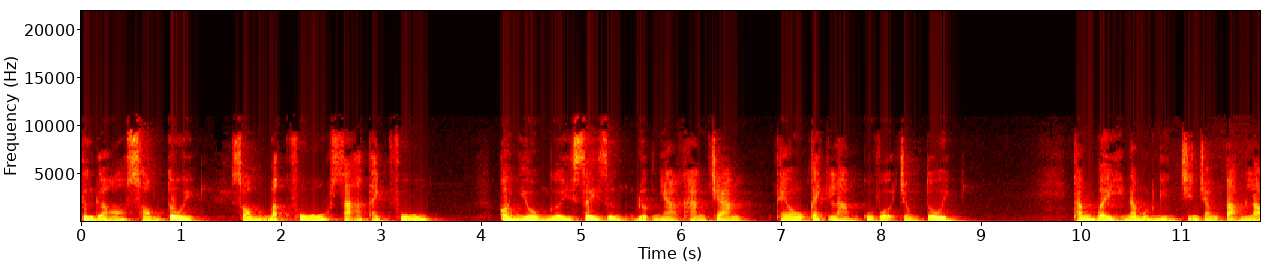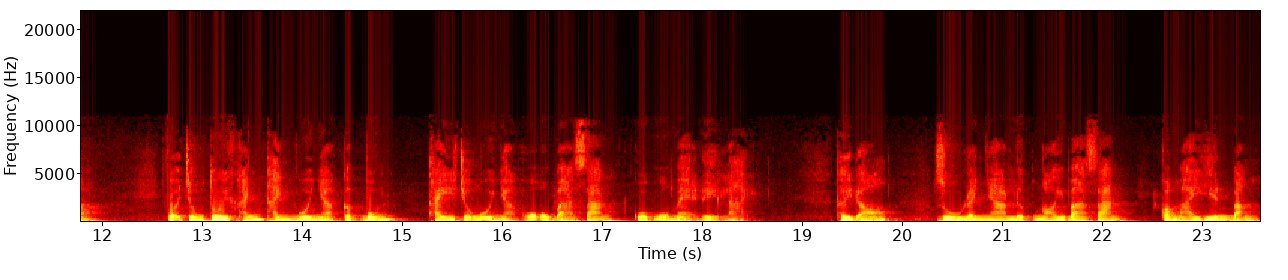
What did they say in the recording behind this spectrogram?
Từ đó xóm tôi, xóm Bắc Phú, xã Thạch Phú, có nhiều người xây dựng được nhà khang trang theo cách làm của vợ chồng tôi. Tháng 7 năm 1985, vợ chồng tôi khánh thành ngôi nhà cấp 4 thay cho ngôi nhà gỗ ba gian của bố mẹ để lại. Thời đó, dù là nhà lợp ngói ba gian, có mái hiên bằng,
